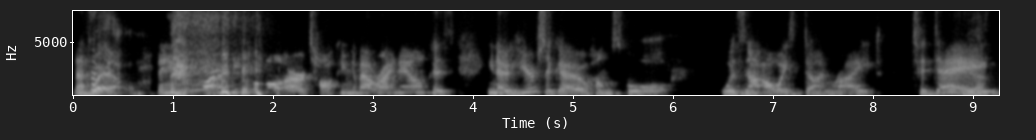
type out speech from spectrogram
That's a well, thing a lot of people are talking about right now because you know years ago homeschool was not always done right. Today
